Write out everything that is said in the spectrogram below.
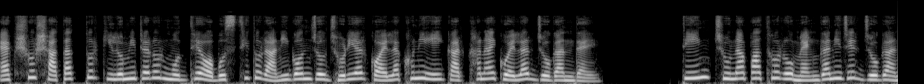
একশো সাতাত্তর কিলোমিটারের মধ্যে অবস্থিত রানীগঞ্জ ও ঝরিয়ার কয়লাখনি এই কারখানায় কয়লার যোগান দেয়। তিন চুনাপাথর ও ম্যাঙ্গানিজের যোগান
